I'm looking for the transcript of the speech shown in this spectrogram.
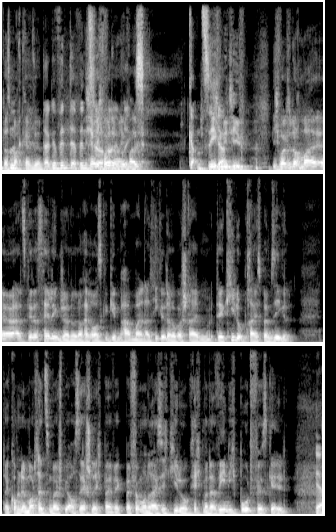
das macht keinen Sinn. Da gewinnt der ich wollte Windsurfer mal übrigens. Ganz sicher. Definitiv. Ich wollte doch mal, äh, als wir das Sailing Journal noch herausgegeben haben, mal einen Artikel darüber schreiben, der Kilopreis beim Segeln. Da kommt eine Motte zum Beispiel auch sehr schlecht bei weg. Bei 35 Kilo kriegt man da wenig Boot fürs Geld. Ja.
